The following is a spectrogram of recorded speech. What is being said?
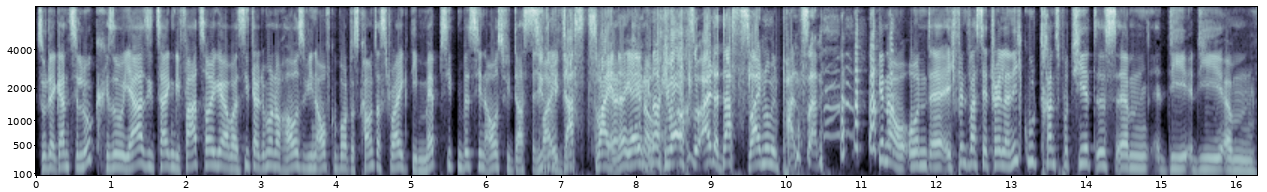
so der ganze Look, so ja, sie zeigen die Fahrzeuge, aber es sieht halt immer noch aus wie ein aufgebautes Counter-Strike. Die Map sieht ein bisschen aus wie das Das sieht so wie das 2, Ja, ne? Ja, genau. genau. Ich war auch so, Alter, das 2 nur mit Panzern. genau, und äh, ich finde, was der Trailer nicht gut transportiert, ist ähm, die, die ähm,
